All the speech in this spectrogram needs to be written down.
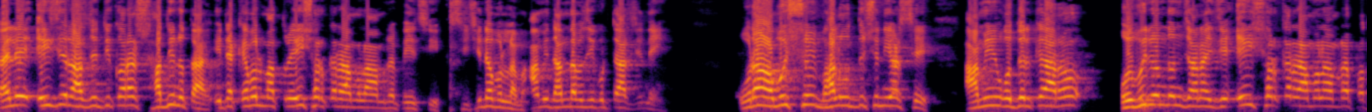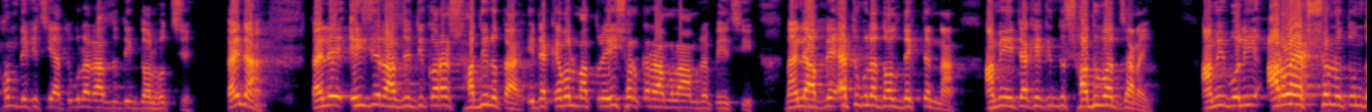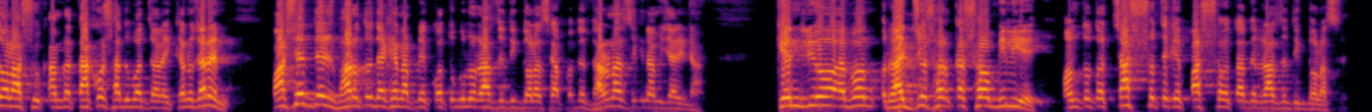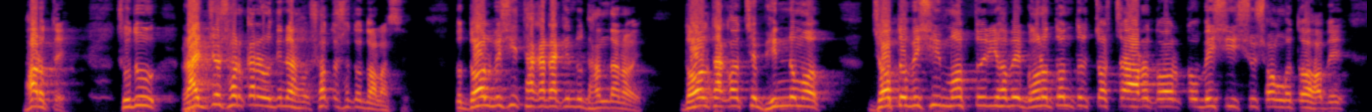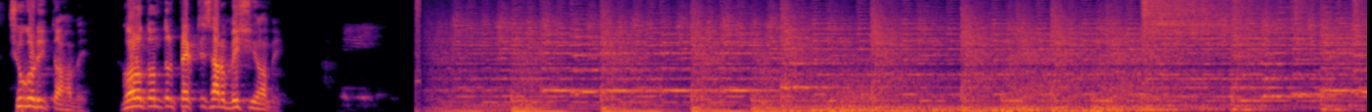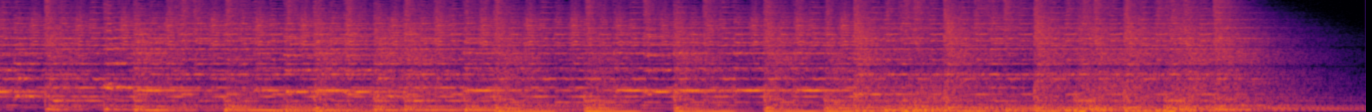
তাইলে এই যে রাজনীতি করার স্বাধীনতা, এটা কেবলমাত্র এই সরকারের আমলে আমরা পেয়েছি। সেটা বললাম, আমি ধান্দাবাজি করতে আসি নেই। ওরা অবশ্যই ভালো উদ্দেশ্যে নিয়ে আসছে। আমি ওদেরকে আরও অভিনন্দন জানাই যে এই সরকারের আমলে আমরা প্রথম দেখেছি এতগুলা রাজনৈতিক দল হচ্ছে। তাই না? তাইলে এই যে রাজনীতি করার স্বাধীনতা, এটা কেবলমাত্র এই সরকারের আমলে আমরা পেয়েছি। নাইলে আপনি এতগুলা দল দেখতেন না। আমি এটাকে কিন্তু সাধুবাদ জানাই। আমি বলি আরও একশো নতুন দল আসুক, আমরা তাকেও সাধুবাদ জানাই। কেন জানেন? পাশের দেশ ভারতে দেখেন আপনি কতগুলো রাজনৈতিক দল আছে, আপনাদের ধারণা আছে কিনা আমি জানি না। কেন্দ্রীয় এবং রাজ্য সরকার সহ মিলিয়ে অন্তত চারশো থেকে পাঁচশো তাদের রাজনৈতিক দল আছে ভারতে। শুধু রাজ্য সরকারের অধীনে শত শত দল আছে। তো দল বেশি থাকাটা কিন্তু ধান্দা নয়। দল থাকা হচ্ছে ভিন্ন মত। যত বেশি মত তৈরি হবে, গণতন্ত্রের চর্চা আরও তত বেশি সুসংগত হবে, সুগঠিত হবে। গণতন্ত্রের প্র্যাকটিস আরও বেশি হবে।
